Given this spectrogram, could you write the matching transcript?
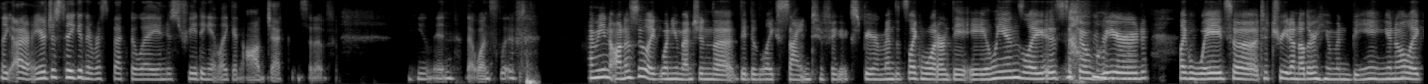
like I don't know, you're just taking the respect away and just treating it like an object instead of human that once lived. I mean, honestly, like when you mentioned that they did like scientific experiments, it's like, what are they aliens? Like, it's such oh a weird, God. like, way to to treat another human being. You know, like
